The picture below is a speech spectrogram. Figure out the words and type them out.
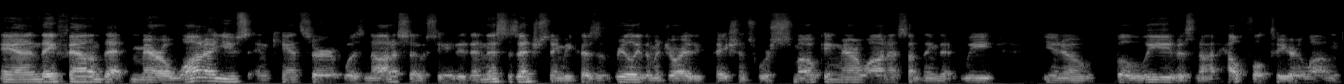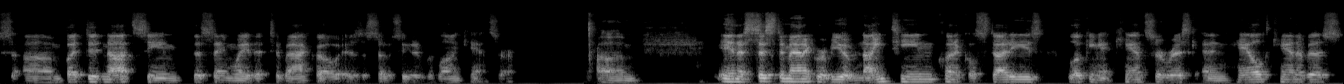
And they found that marijuana use and cancer was not associated. And this is interesting because really the majority of the patients were smoking marijuana, something that we, you know, believe is not helpful to your lungs, um, but did not seem the same way that tobacco is associated with lung cancer. Um, in a systematic review of 19 clinical studies looking at cancer risk and inhaled cannabis,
